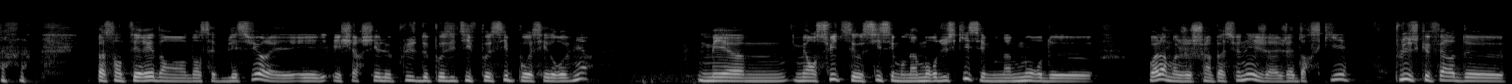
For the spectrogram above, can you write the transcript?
pas s'enterrer dans, dans, cette blessure et, et, chercher le plus de positif possible pour essayer de revenir. Mais, mais ensuite, c'est aussi c'est mon amour du ski, c'est mon amour de. Voilà, moi, je suis un passionné, j'adore skier. Plus que faire de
